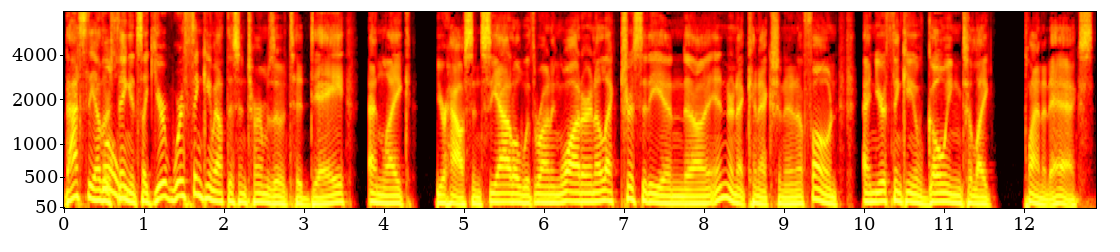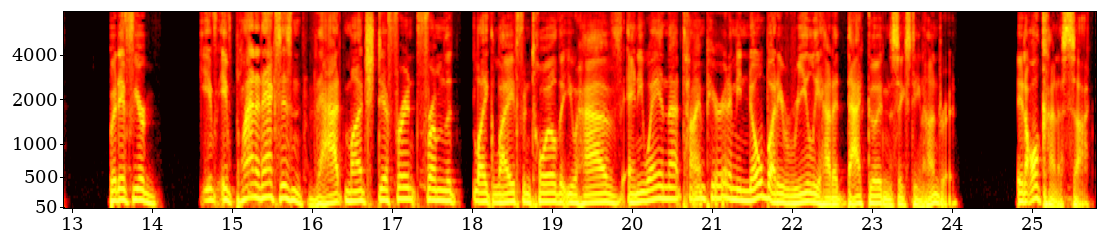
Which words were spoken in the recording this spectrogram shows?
That's the other thing. It's like you're we're thinking about this in terms of today and like your house in Seattle with running water and electricity and uh, internet connection and a phone, and you're thinking of going to like Planet X. But if you're if if Planet X isn't that much different from the like life and toil that you have anyway in that time period, I mean, nobody really had it that good in 1600. It all kind of sucked.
